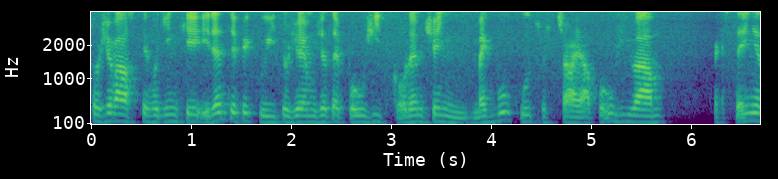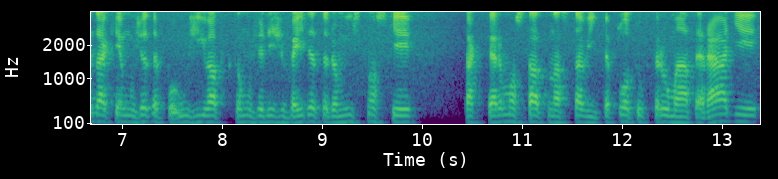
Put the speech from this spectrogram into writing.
to, že vás ty hodinky identifikují, to, že je můžete použít k odemčení MacBooku, což třeba já používám, tak stejně tak je můžete používat k tomu, že když vejdete do místnosti, tak termostat nastaví teplotu, kterou máte rádi,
